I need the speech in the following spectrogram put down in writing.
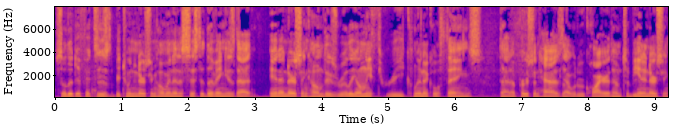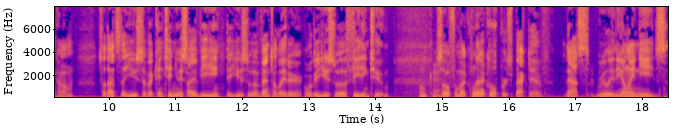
So the differences between a nursing home and an assisted living is that in a nursing home, there's really only three clinical things that a person has that would require them to be in a nursing home. So that's the use of a continuous IV, the use of a ventilator, or the use of a feeding tube. Okay. So from a clinical perspective, that's really the only needs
